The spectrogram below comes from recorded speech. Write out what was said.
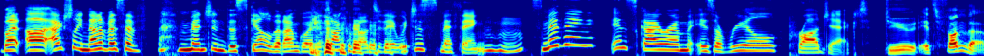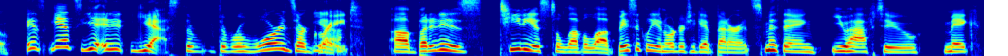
but uh, actually, none of us have mentioned the skill that I'm going to talk about today, which is smithing. hmm Smithing in Skyrim is a real project. Dude, it's fun though. It's yeah, it's yeah, it, yes. The the rewards are Yeah. great. Uh, but it is tedious to level up. Basically, in order to get better at smithing, you have to make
